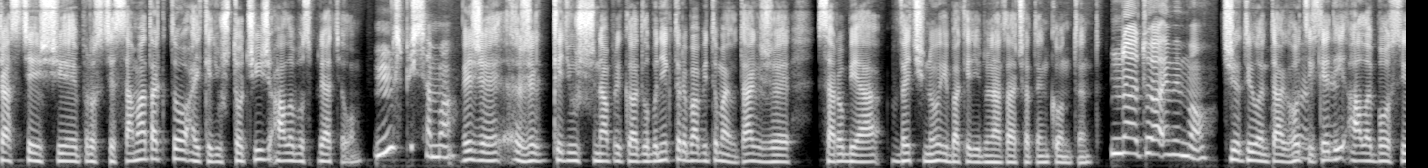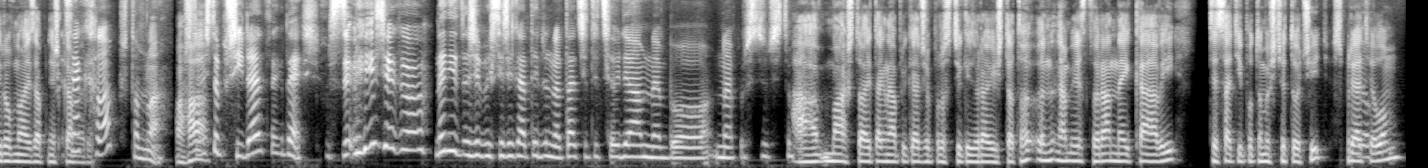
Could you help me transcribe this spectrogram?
častejšie proste sama takto, aj keď už točíš, alebo s priateľom. Hm, spíš sama. Vieš, že, že keď už napríklad, lebo niektoré baby to majú tak, že sa robia väčšinou iba keď idú natáčať ten content. No to i mimo. Čiže ty len tak, hoci Vlastně. kedy, alebo si rovno aj zapneš kameru. chlap v tomhle. Aha. Když to přijde, tak jdeš. Prostě víš, jako, není to, že bych si říkal, teď jdu natáčet, teď si udělám, nebo ne, prostě to... A máš to aj tak napríklad, že proste keď vravíš toto namiesto rannej kávy, chce sa ti potom ešte točiť s priateľom?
